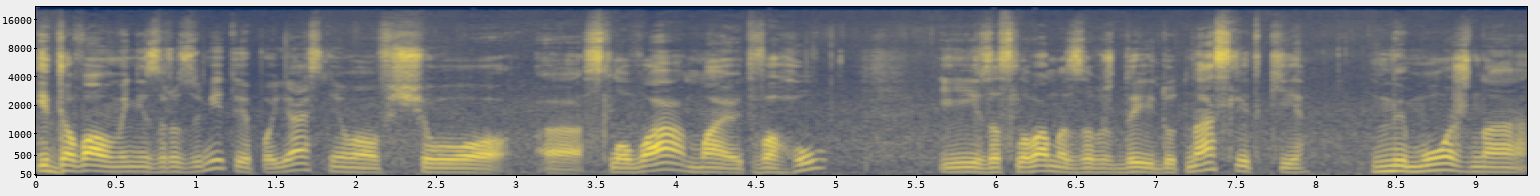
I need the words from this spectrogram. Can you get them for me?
і давав мені зрозуміти, і пояснював, що слова мають вагу, і за словами завжди йдуть наслідки. Не можна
